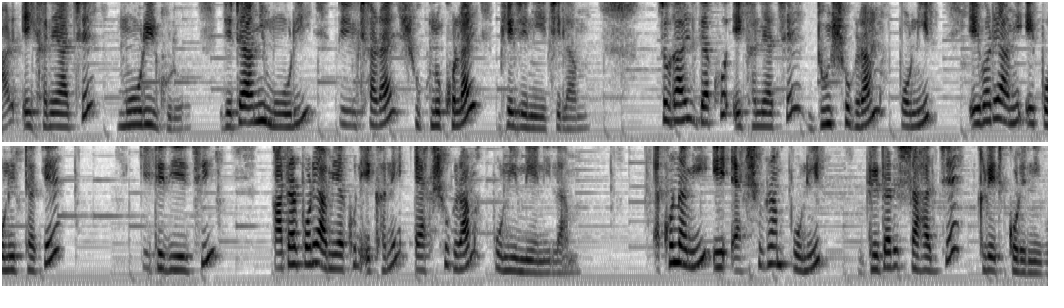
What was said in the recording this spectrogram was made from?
আর এখানে আছে মৌরির গুঁড়ো, যেটা আমি মৌরি, তেল ছাড়ায় শুকনো খোলায় ভেজে নিয়েছিলাম। সো গাইস দেখো এখানে আছে দুশো গ্রাম পনির। এবারে আমি এই পনিরটাকে কেটে দিয়েছি। কাটার পরে আমি এখন এখানে একশো গ্রাম পনির নিয়ে নিলাম। এখন আমি এই একশো গ্রাম পনির গ্রেটারের সাহায্যে গ্রেট করে নিব।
